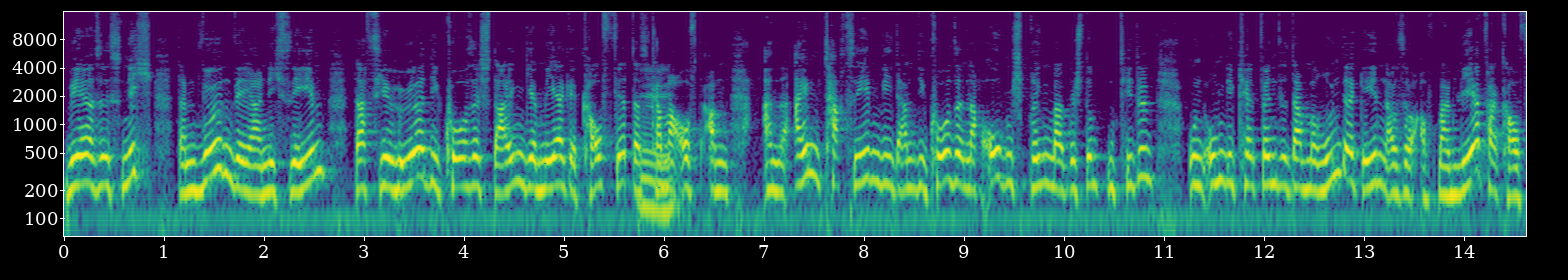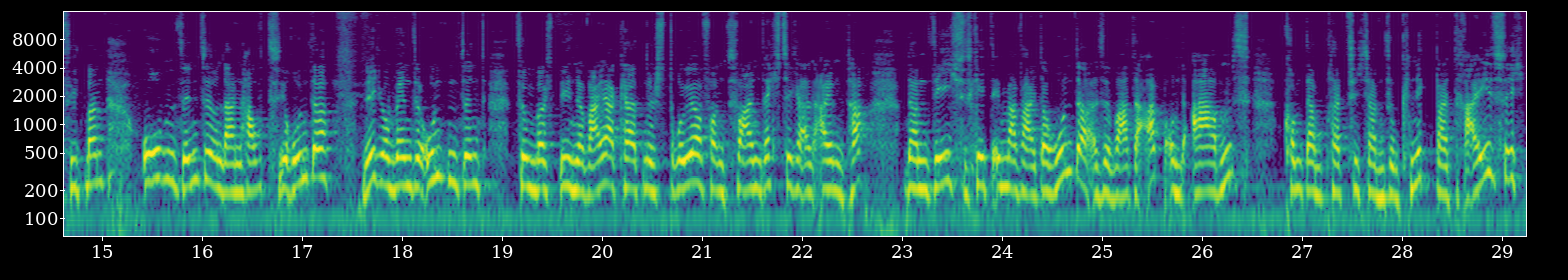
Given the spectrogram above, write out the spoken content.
Wäre es nicht, dann würden wir ja nicht sehen, dass je höher die Kurse steigen, je mehr gekauft wird. Das mhm. kann man oft an, an einem Tag sehen, wie dann die Kurse nach oben springen bei bestimmten Titeln und umgekehrt, wenn sie dann mal runtergehen, also auch beim Leerverkauf sieht man, oben sind sie und dann haut sie runter. Nicht? Und wenn sie unten sind, zum Beispiel eine Wirecard, eine Ströer von 62 an einem Tag, dann sehe ich, es geht immer weiter runter, also warte ab. Und abends kommt dann plötzlich dann so ein Knick bei 30,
